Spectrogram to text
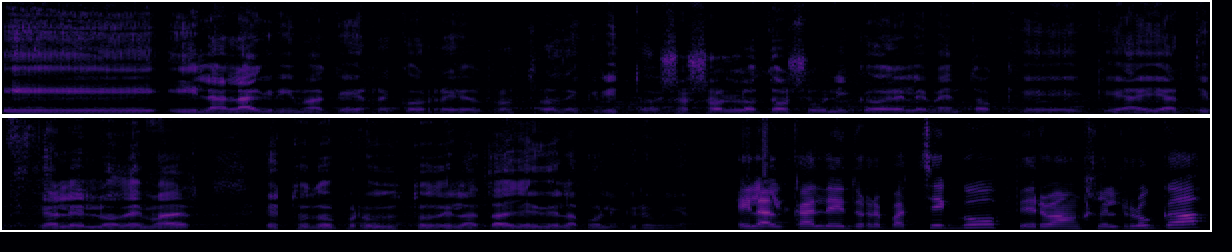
Y, la lágrima que recorre el rostro de Cristo. Esos son los dos únicos elementos que, que hay artificiales. Lo demás es todo producto de la talla y de la policromía. El alcalde de Torre Pacheco, Pedro Ángel Roca,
